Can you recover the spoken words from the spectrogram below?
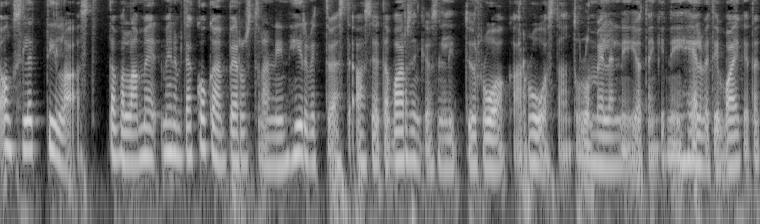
onko sille tilaa. Sitten Tavallaan me, meidän pitää koko ajan perustella niin hirvittävästi asioita, varsinkin jos ne liittyy ruokaan. Ruoasta on tullut meille niin jotenkin niin helvetin vaikeaa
